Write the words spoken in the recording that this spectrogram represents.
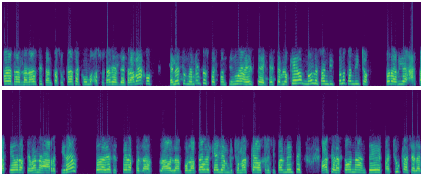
para trasladarse tanto a su casa como a sus áreas de trabajo. En estos momentos pues continúa este este bloqueo, no les han dicho, no nos han dicho todavía hasta qué hora se van a retirar. Todavía se espera pues la, la, por la tarde que haya mucho más caos, principalmente hacia la zona de Pachuca, hacia la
